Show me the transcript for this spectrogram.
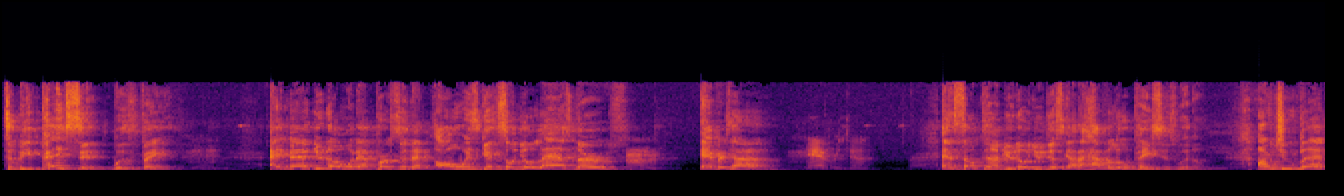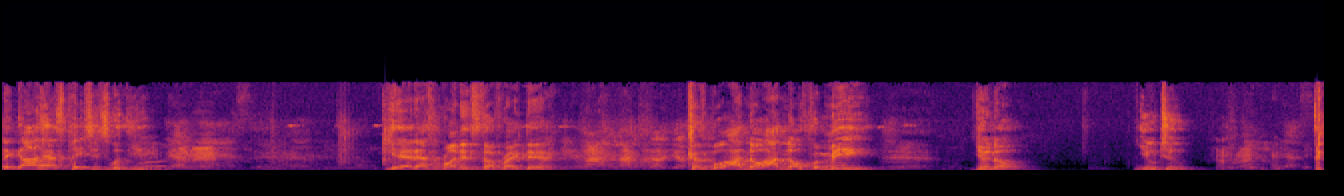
to be patient with faith. Hey man, you know when that person that always gets on your last nerves hmm. every time. Every time. And sometimes you know you just gotta have a little patience with them. Aren't you glad that God has patience with you? Yeah, that's running stuff right there. Cause boy, I know, I know for me, you know, you too.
